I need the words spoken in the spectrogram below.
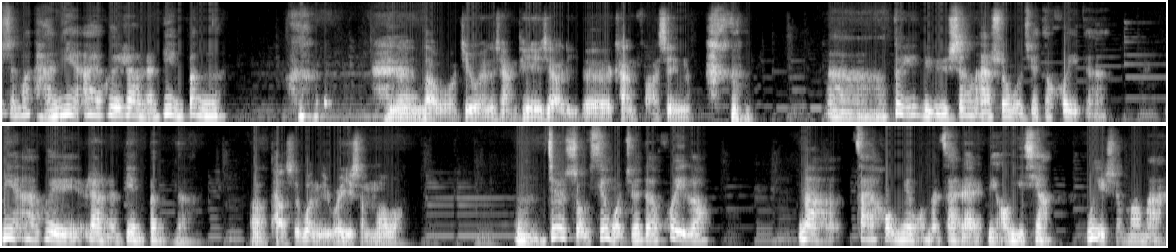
为什么谈恋爱会让人变笨呢？嗯，那我就很想听一下你的看法先了。嗯，对于女生来说，我觉得会的，恋爱会让人变笨的。啊，他是问你为什么哦？嗯，就是首先我觉得会咯，那在后面我们再来聊一下为什么嘛。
